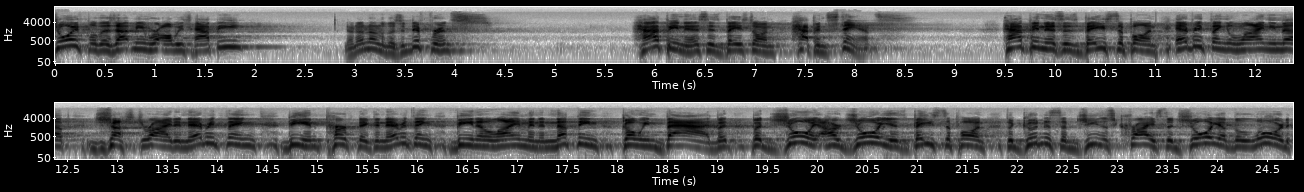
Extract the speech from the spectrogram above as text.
joyful. Does that mean we're always happy? No, no, no, no. There's a difference. Happiness is based on happenstance. Happiness is based upon everything lining up just right and everything being perfect and everything being in alignment and nothing going bad. But, but joy, our joy is based upon the goodness of Jesus Christ. The joy of the Lord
